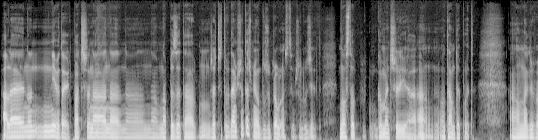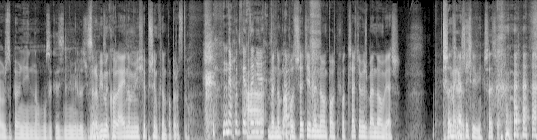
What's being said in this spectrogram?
ale no nie wiem, tak jak patrzę na, na, na, na, na PZ rzeczy, to wydaje mi się, że też miał duży problem z tym, że ludzie non-stop go męczyli a, a, o tamte płyty. A on nagrywał już zupełnie inną muzykę z innymi ludźmi. Zrobimy kolejną i się przymkną po prostu. Na A, potwierdzenie... będą, a no. po trzeciej będą, po, po trzecią już będą, wiesz, Trzecia mega już. szczęśliwi. Trzecia. No.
